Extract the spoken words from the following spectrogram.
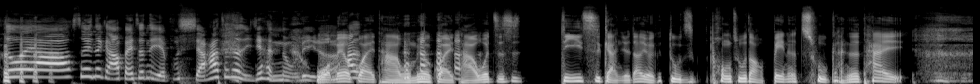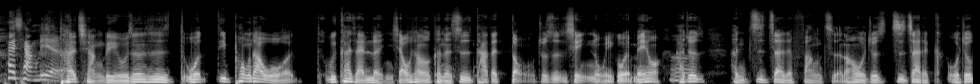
对啊，所以那个阿北真的也不想，他真的已经很努力了。我没有怪他，我没有怪他，我只是第一次感觉到有一个肚子碰触到我背，那个触感真的太太强烈了，太强烈。我真的是，我一碰到我。我一开始还冷一下，我想说可能是他在动，就是先挪一个位，没有，他就很自在的放着，然后我就自在的，我就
